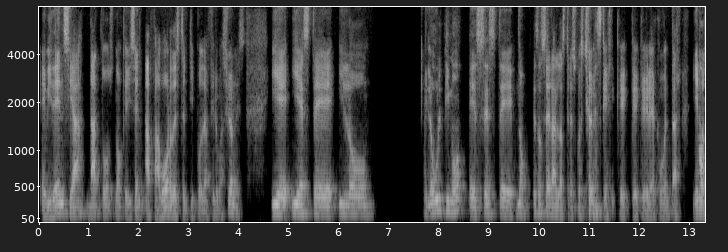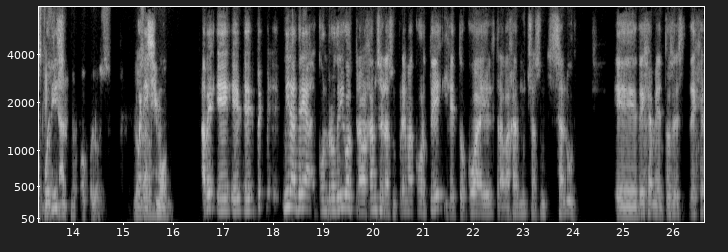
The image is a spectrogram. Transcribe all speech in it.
evidencia, datos, ¿no? Que dicen a favor de este tipo de afirmaciones. Y, eh, y, este, y lo, y lo último es este, no, esas eran las tres cuestiones que, que, que quería comentar. Y en los que buenísimo. un poco los, los buenísimo. A ver, eh, eh, eh, mira, Andrea, con Rodrigo trabajamos en la Suprema Corte y le tocó a él trabajar mucho asuntos de salud. déjame, entonces, deje,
